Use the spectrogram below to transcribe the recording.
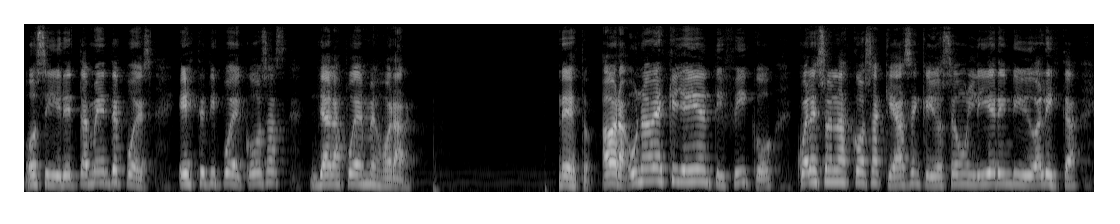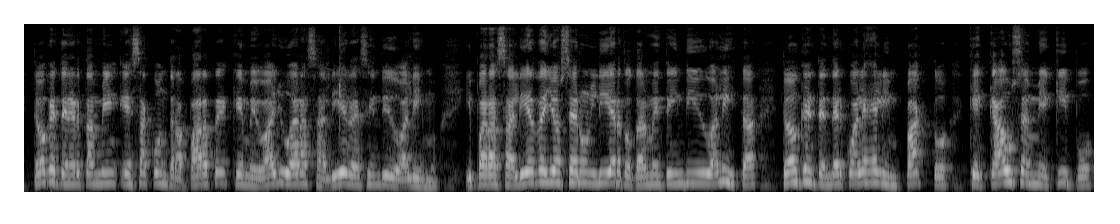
o si directamente, pues, este tipo de cosas ya las puedes mejorar de esto. Ahora, una vez que ya identifico cuáles son las cosas que hacen que yo sea un líder individualista, tengo que tener también esa contraparte que me va a ayudar a salir de ese individualismo. Y para salir de yo ser un líder totalmente individualista, tengo que entender cuál es el impacto que causa en mi equipo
